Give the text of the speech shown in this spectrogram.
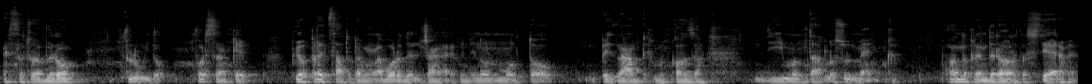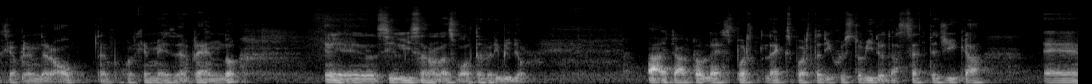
è stato davvero fluido forse anche più apprezzato per un lavoro del genere, quindi non molto pesante come cosa, di montarlo sul Mac. Quando prenderò la tastiera, perché prenderò, tempo qualche mese la prendo, e sì, lì sarà la svolta per i video. Ah, e tra l'altro l'export di questo video da 7 giga è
